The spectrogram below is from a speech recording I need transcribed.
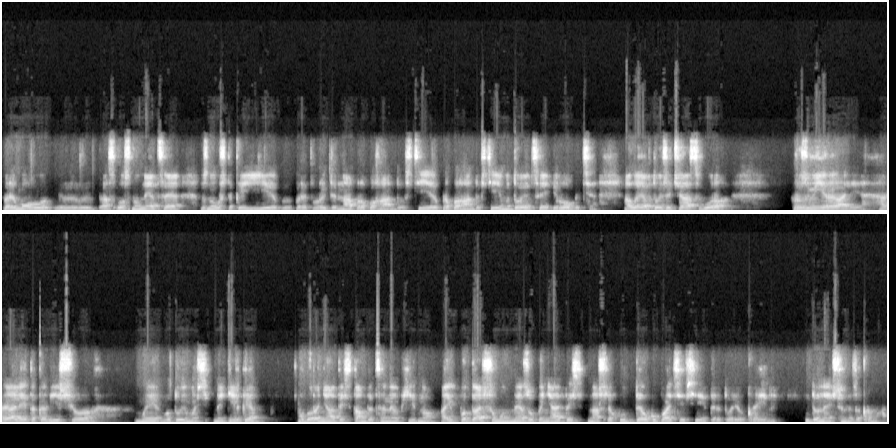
перемогу. Е, Основне це знову ж таки її перетворити на пропаганду. З цією пропагандою, з цією метою це і робиться. Але в той же час ворог розуміє реалії. А реалії такові, що ми готуємось не тільки оборонятись там, де це необхідно, а й в подальшому не зупинятись на шляху деокупації всієї території України і Донеччини, зокрема.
